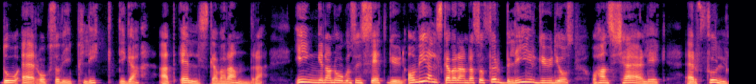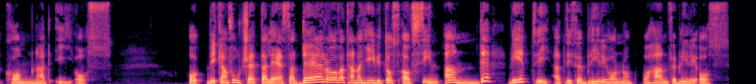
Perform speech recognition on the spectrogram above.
då är också vi pliktiga att älska varandra. Ingen har någonsin sett Gud. Om vi älskar varandra så förblir Gud i oss och hans kärlek är fullkomnad i oss. Och vi kan fortsätta läsa, därav att han har givit oss av sin ande vet vi att vi förblir i honom och han förblir i oss.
